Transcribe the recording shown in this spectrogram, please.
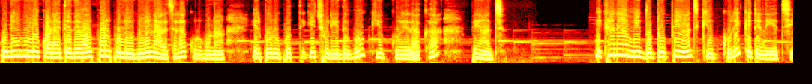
পনিরগুলো কড়াইতে দেওয়ার পর পনিরগুলো নাড়াচাড়া করব না। এরপর উপর থেকে ছড়িয়ে দেব কিউব করে রাখা পেঁয়াজ। এখানে আমি দুটো পেঁয়াজ কিউব করে কেটে নিয়েছি।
